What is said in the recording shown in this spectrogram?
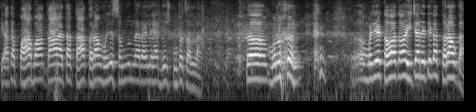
ते आता पहा बा का आता का करावं मला समजून नाही राहिलं ह्या देश कुठं चालला? तर म्हणून म्हणजे कवा कवा विचार येते का कराव का?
